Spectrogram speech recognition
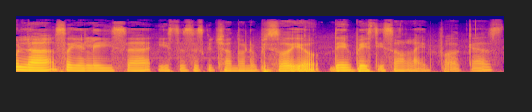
Hola, soy Eleisa y estás escuchando un episodio de Besties Online Podcast.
